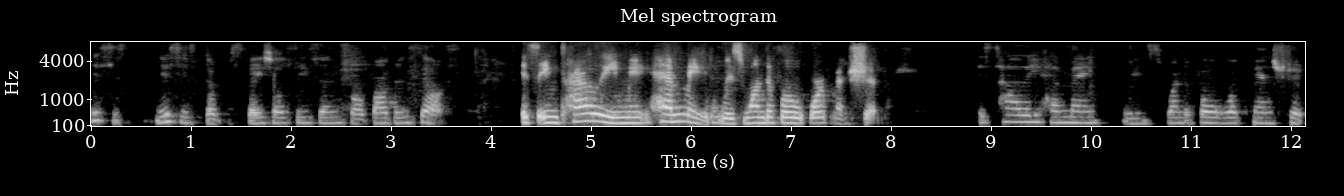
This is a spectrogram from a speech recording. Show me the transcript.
This is This is the special season for bargain sales. It's entirely made, handmade with wonderful workmanship. It's highly handmade with wonderful workmanship.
